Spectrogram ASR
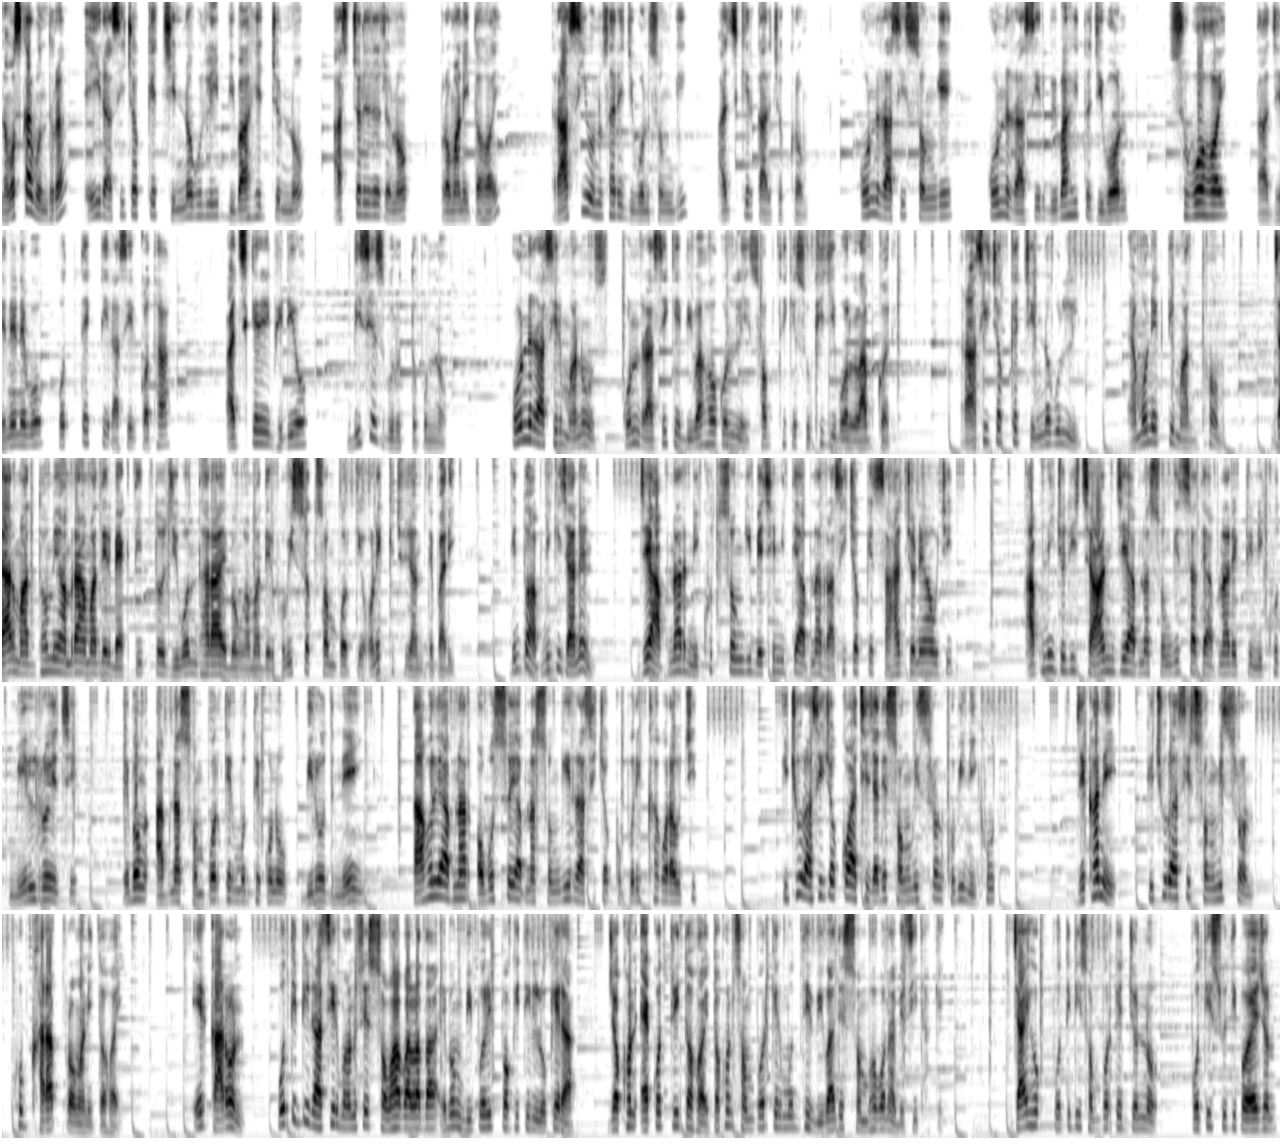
নমস্কার বন্ধুরা, এই রাশিচক্রের চিহ্নগুলি বিবাহের জন্য আশ্চর্যজনক প্রমাণিত হয়। রাশি অনুসারে জীবনসঙ্গী, আজকের কার্যক্রম। কোন রাশির সঙ্গে কোন রাশির বিবাহিত জীবন শুভ হয় তা জেনে নেব প্রত্যেকটি রাশির কথা। আজকের এই ভিডিও বিশেষ গুরুত্বপূর্ণ। কোন রাশির মানুষ কোন রাশিকে বিবাহ করলে সব থেকে সুখী জীবন লাভ করে? রাশিচক্রের চিহ্নগুলি এমন একটি মাধ্যম, যার মাধ্যমে আমরা আমাদের ব্যক্তিত্ব, জীবনধারা এবং আমাদের ভবিষ্যৎ সম্পর্কে অনেক কিছু জানতে পারি। কিন্তু আপনি কি জানেন যে আপনার নিখুঁত সঙ্গী বেছে নিতে আপনার রাশিচক্রের সাহায্য নেওয়া উচিত? আপনি যদি চান যে আপনার সঙ্গীর সাথে আপনার একটি নিখুঁত মিল রয়েছে এবং আপনার সম্পর্কের মধ্যে কোনো বিরোধ নেই, তাহলে আপনার অবশ্যই আপনার সঙ্গীর রাশিচক্র পরীক্ষা করা উচিত। কিছু রাশিচক্র আছে যাদের সংমিশ্রণ খুবই নিখুঁত, যেখানে কিছু রাশির সংমিশ্রণ খুব খারাপ প্রমাণিত হয়। এর কারণ, প্রতিটি রাশির মানুষের স্বভাব আলাদা এবং বিপরীত প্রকৃতির লোকেরা যখন একত্রিত হয়, তখন সম্পর্কের মধ্যে বিবাদের সম্ভাবনা বেশি থাকে। যাই হোক, প্রতিটি সম্পর্কের জন্য প্রতিশ্রুতি প্রয়োজন।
